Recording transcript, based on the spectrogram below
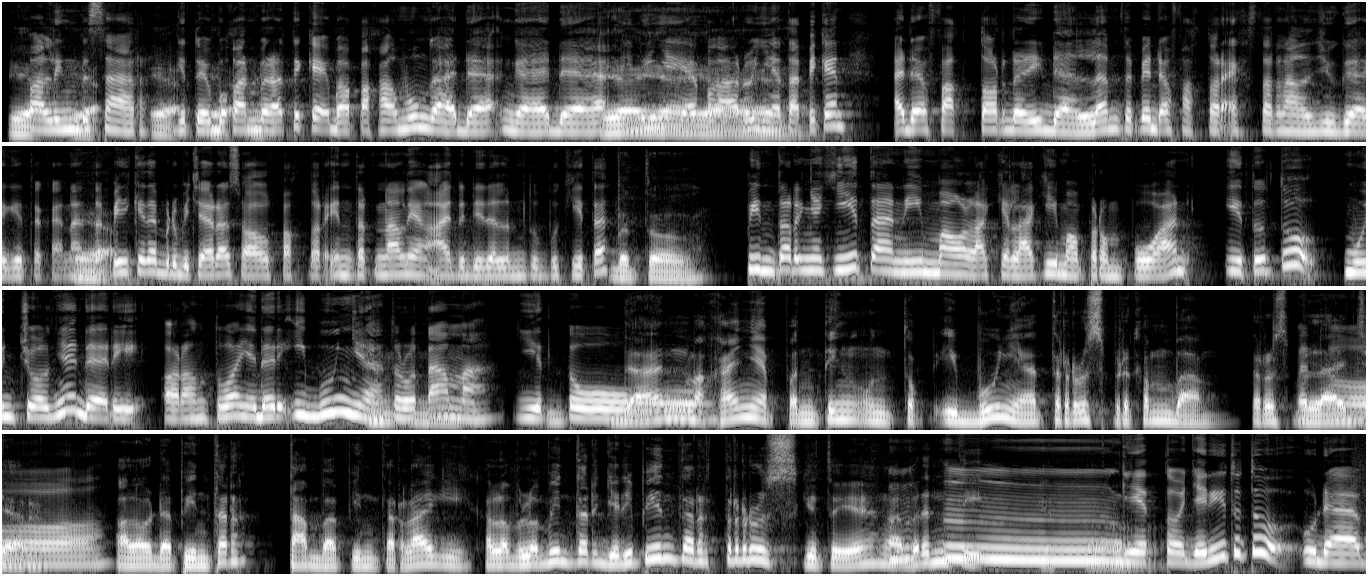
Iya, paling iya, besar iya, gitu ya. iya, Bukan iya. berarti kayak bapak kamu nggak ada nggak ada Iya, ininya iya, ya iya, pengaruhnya. iya. Tapi kan ada faktor dari dalam, tapi ada faktor eksternal juga gitu kan. Nah, Iya. tapi kita berbicara soal faktor internal yang ada di dalam tubuh kita. Betul. Pinternya kita nih mau laki-laki mau perempuan itu tuh munculnya dari orang tuanya, dari ibunya Mm-mm. terutama gitu. Dan makanya penting untuk ibunya terus berkembang, terus Betul. belajar. Kalau udah pinter, tambah pinter lagi. Kalau belum pinter, jadi pinter terus gitu ya, nggak berhenti. Mm-mm, gitu. Jadi itu tuh udah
